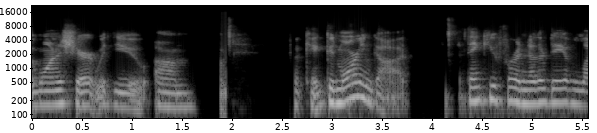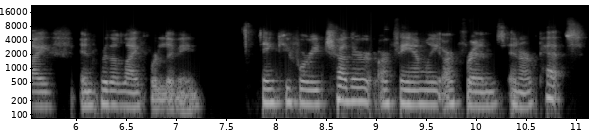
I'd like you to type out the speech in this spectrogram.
I want to share it with you. Um, okay. Good morning, God. Thank you for another day of life and for the life we're living. Thank you for each other, our family, our friends, and our pets.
